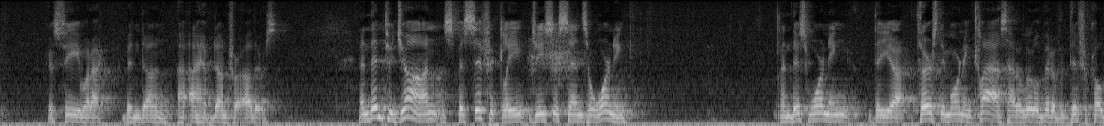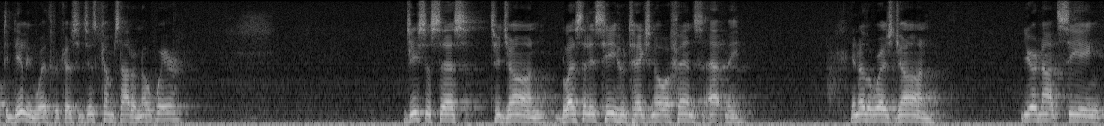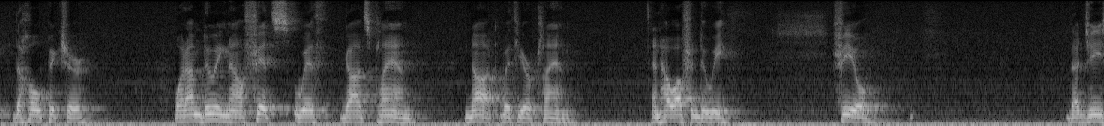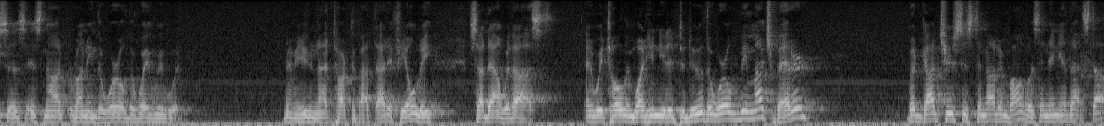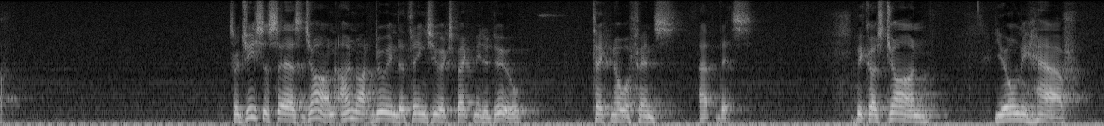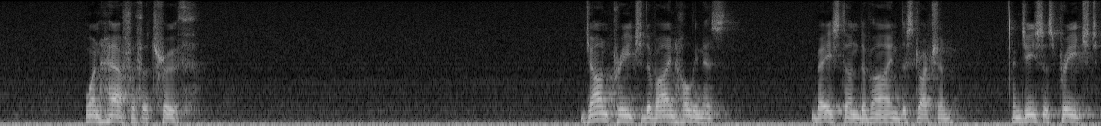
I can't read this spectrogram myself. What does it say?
Because see what I've been done, I have done for others. And then to John, specifically, Jesus sends a warning. And this warning, the uh, Thursday morning class had a little bit of a difficulty dealing with because it just comes out of nowhere. Jesus says to John, Blessed is he who takes no offense at me. In other words, John, you're not seeing the whole picture. What I'm doing now fits with God's plan, not with your plan. And how often do we feel that Jesus is not running the world the way we would? I mean, you and I talked about that. If he only sat down with us and we told him what he needed to do, the world would be much better. But God chooses to not involve us in any of that stuff. So Jesus says, John, I'm not doing the things you expect me to do. Take no offense at this. Because, John, you only have one half of the truth. John preached divine holiness based on divine destruction, and Jesus preached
